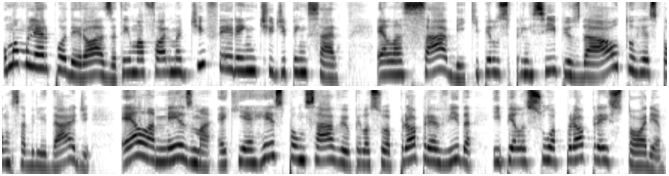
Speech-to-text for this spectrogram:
Uma mulher poderosa tem uma forma diferente de pensar. Ela sabe que, pelos princípios da autorresponsabilidade, ela mesma é que é responsável pela sua própria vida e pela sua própria história.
